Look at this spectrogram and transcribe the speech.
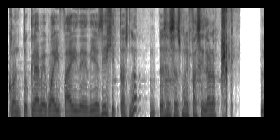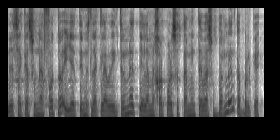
con tu clave Wi-Fi de 10 dígitos, ¿no? Entonces es muy fácil ahora le sacas una foto y ya tienes la clave de internet y a lo mejor por eso también te va súper lento porque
